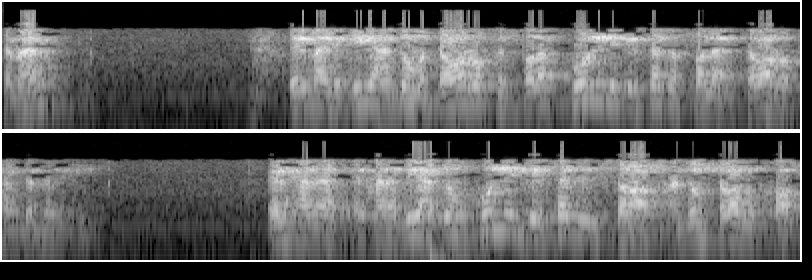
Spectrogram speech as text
تمام؟ المالكية؟ عندهم التورك في الصلاة كل جلسات الصلاة تورك عند المالكية. الحنف... الحنفية عندهم كل الجلسات الافتراش عندهم تورك خاص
